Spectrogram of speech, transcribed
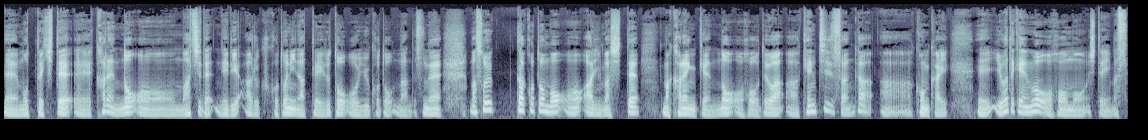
持ってきて花蓮の街で練り歩くことになっているということなんですね、まあ、そういうったこともありまして、まあ、花蓮県の方では県知事さんが今回岩手県を訪問しています。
